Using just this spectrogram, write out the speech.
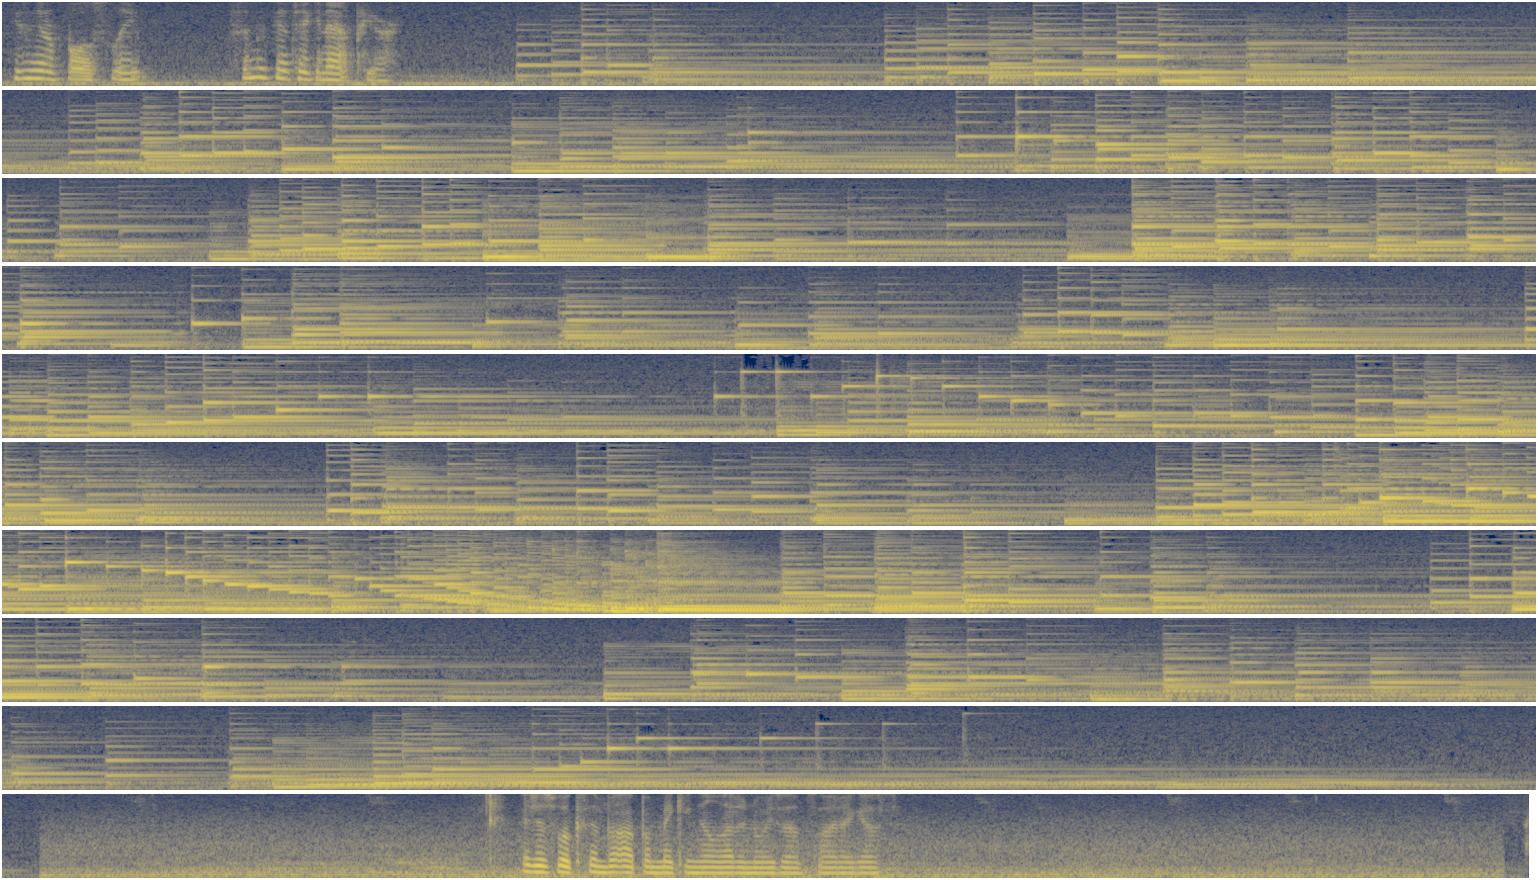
He's gonna fall asleep. Somebody's gonna take a nap here. I just woke Simba up. I'm making a lot of noise outside, I guess.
